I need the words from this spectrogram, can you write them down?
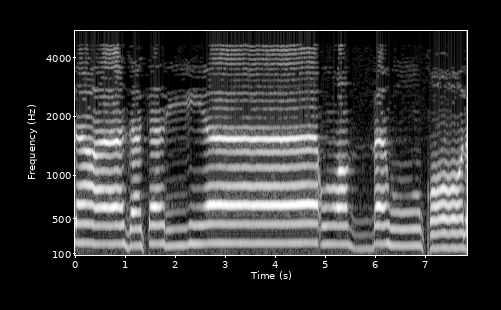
دعا زكرياء رب قال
